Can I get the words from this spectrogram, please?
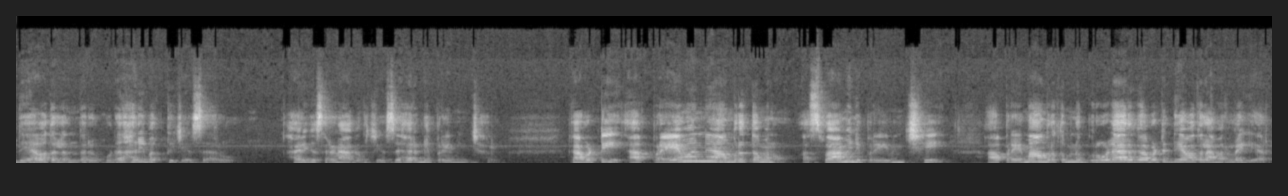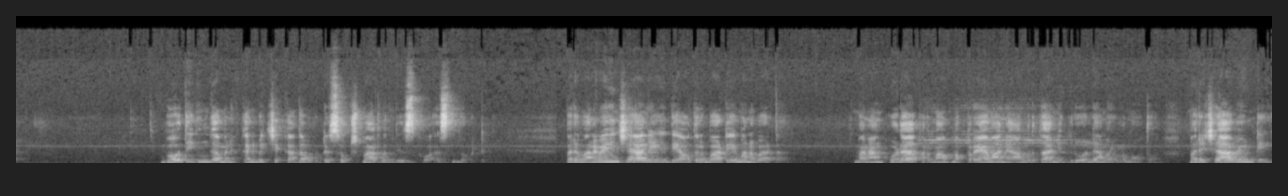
దేవతలందరూ కూడా హరిభక్తి చేశారు. హరికి శరణాగతి చేసి హరిని ప్రేమించారు. కాబట్టి ఆ ప్రేమని అమృతమును ఆ స్వామిని ప్రేమించి ఆ ప్రేమామృతమును గ్రోలారు కాబట్టి దేవతలు అమరులు అయ్యారు భౌతికంగా మనకు కనిపించే కథ ఒకటి సూక్ష్మార్థం తీసుకోవాల్సింది ఒకటి. మరి మనం ఏం చేయాలి? దేవతల బాటే మన బాట. మనం కూడా పరమాత్మ ప్రేమ అనే అమృతాన్ని గ్రోలి అమరులమవుతాం. మరి చావేంటి?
